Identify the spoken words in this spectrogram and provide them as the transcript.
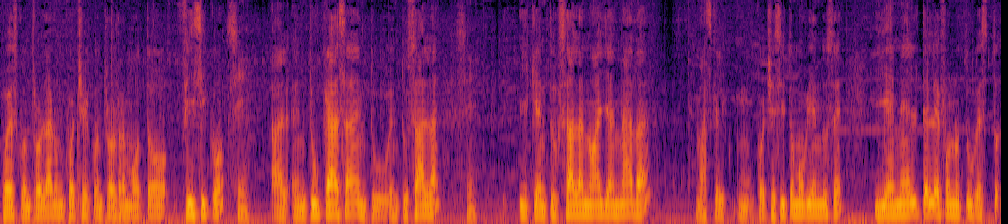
puedes controlar un coche de control remoto físico Sí, al- en tu casa, en tu, en tu sala. Y que en tu sala no haya nada más que el cochecito moviéndose y en el teléfono tú ves to-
